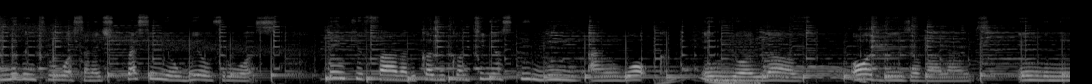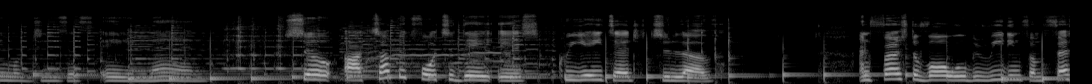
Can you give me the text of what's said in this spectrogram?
living through us and expressing your will through us. Thank you, Father, because we continuously live and walk in your love all the days of our lives. In the name of Jesus, amen. So, our topic for today is created to love. And first of all, we'll be reading from 1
